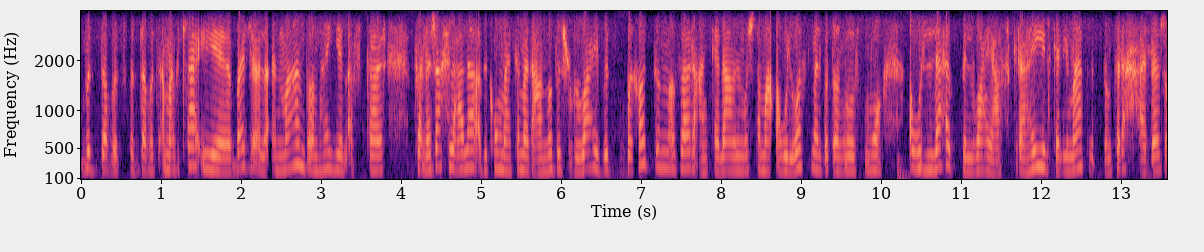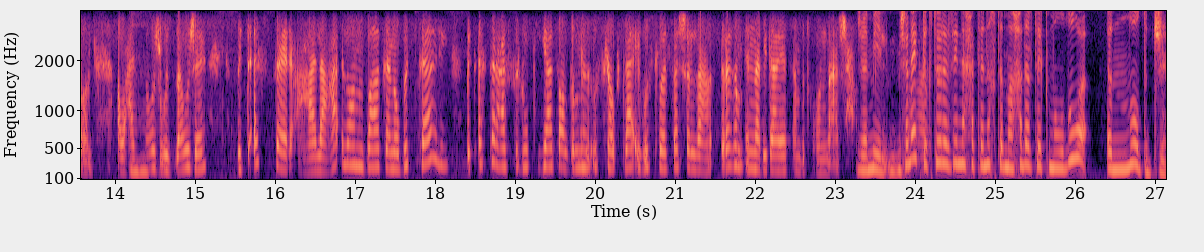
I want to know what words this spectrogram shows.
بالضبط بالضبط. أما بتلاقي برا لأن ما عندهم هي الأفكار فنجاح العلاقة بيكون معتمد على النضج والوعي بغض النظر عن كلام المجتمع أو الوصمه اللي بدهم يوصموه أو اللعب بالوعي. على فكرة هي الكلمات اللي بتنطرح على الرجل أو على الزوج والزوجة بتأثر على عقلهم الباطن وبالتالي بتأثر على سلوكياتهم ضمن الأسرة وبتلاقي وصلوا الفشل رغم إنها بداية بتكون ناجحة. جميل، مشان هيك دكتورة زينة حتى نختم مع حضرتك موضوع النضج.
